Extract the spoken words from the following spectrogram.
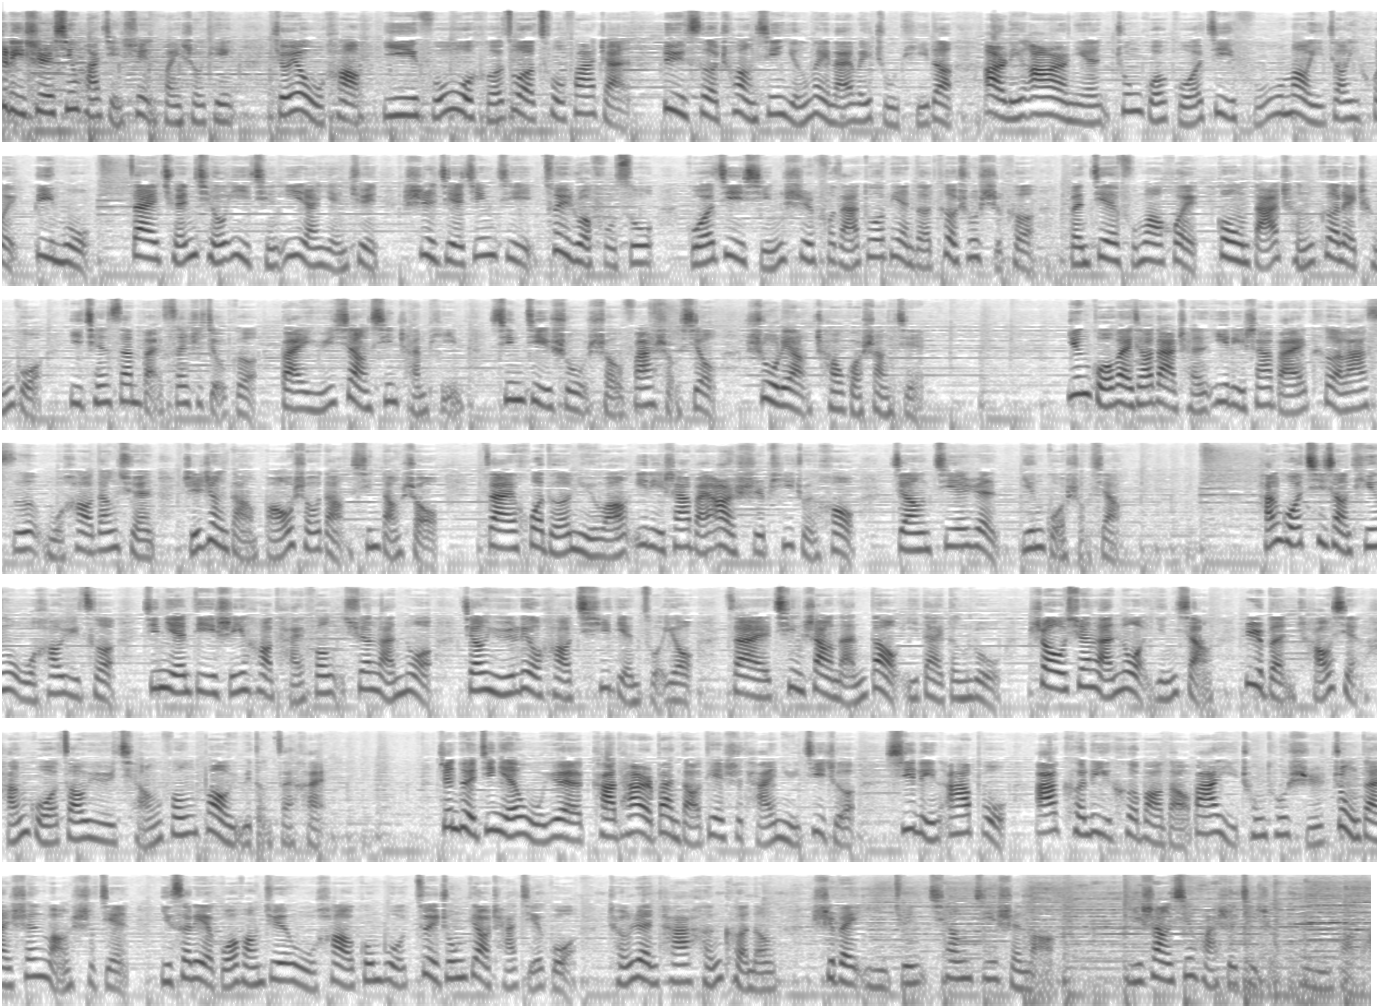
这里是新华简讯，欢迎收听。九月五号，以“服务合作促发展，绿色创新迎未来”为主题的二零二二年中国国际服务贸易交易会闭幕。在全球疫情依然严峻、世界经济脆弱复苏、国际形势复杂多变的特殊时刻，本届服贸会共达成各类成果一千三百三十九个，百余项新产品、新技术首发首秀，数量超过上届。英国外交大臣伊丽莎白·特拉斯五号当选执政党保守党新党首，在获得女王伊丽莎白二世批准后，将接任英国首相。韩国气象厅五号预测，今年第十一号台风轩岚诺将于六号七点左右在庆尚南道一带登陆。受轩岚诺影响，日本、朝鲜、韩国遭遇强风、暴雨等灾害。针对今年五月卡塔尔半岛电视台女记者西林阿布阿克利赫报道巴以冲突时中弹身亡事件，以色列国防军五号公布最终调查结果，承认她很可能是被以军枪击身亡。以上，新华社记者为您报道。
